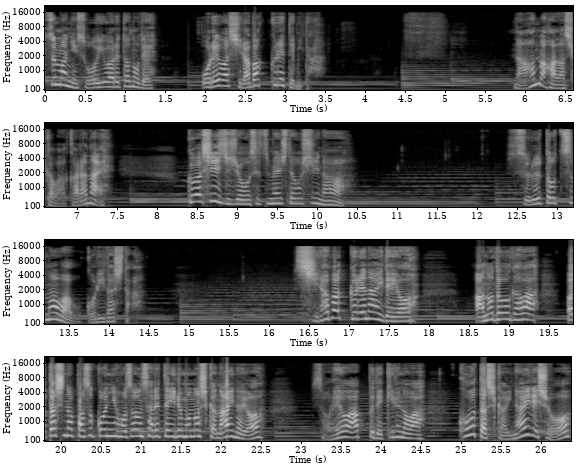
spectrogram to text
妻にそう言われたので、俺はしらばっくれてみた。何の話かわからない。詳しい事情を説明してほしいな。すると妻は怒り出した。しらばっくれないでよ。あの動画は私のパソコンに保存されているものしかないのよ。それをアップできるのはコータしかいないでしょ？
